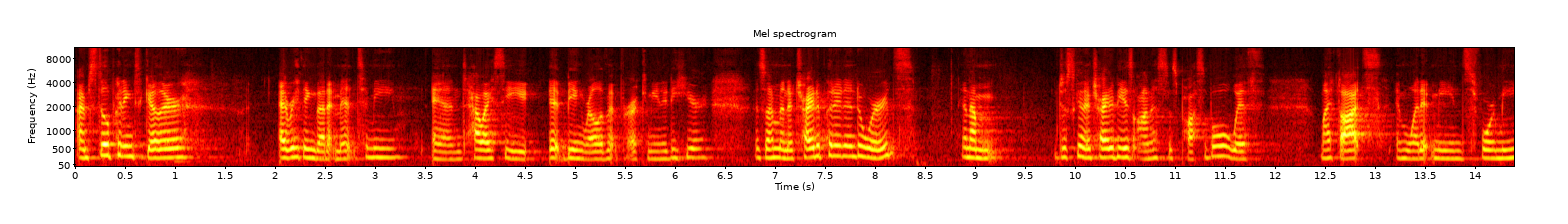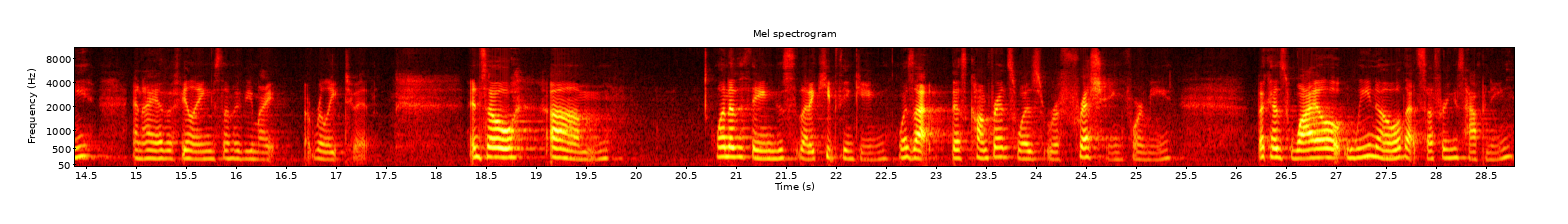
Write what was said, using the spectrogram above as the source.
I'm still putting together everything that it meant to me and how I see it being relevant for our community here. And so I'm going to try to put it into words. And I'm just going to try to be as honest as possible with my thoughts and what it means for me. And I have a feeling some of you might relate to it. And so, um, one of the things that I keep thinking was that this conference was refreshing for me because while we know that suffering is happening,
